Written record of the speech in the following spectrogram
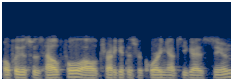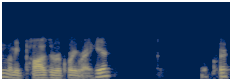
hopefully this was helpful. I'll try to get this recording out to you guys soon. Let me pause the recording right here, real quick.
